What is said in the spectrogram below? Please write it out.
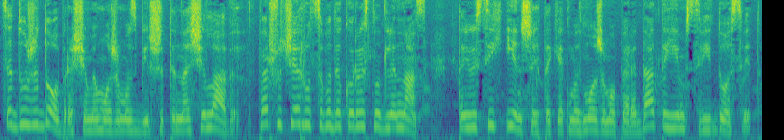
Це дуже добре, що ми можемо збільшити наші лави. В першу чергу це буде корисно для нас та й усіх інших, так як ми зможемо передати їм свій досвід.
